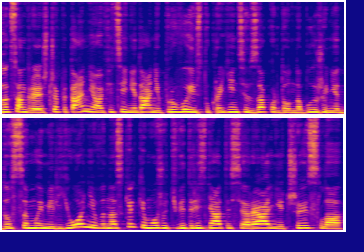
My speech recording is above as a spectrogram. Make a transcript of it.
Олександре, ще питання. Офіційні дані про виїзд українців за кордон наближені до 7 мільйонів. Наскільки можуть відрізнятися реальні числа,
